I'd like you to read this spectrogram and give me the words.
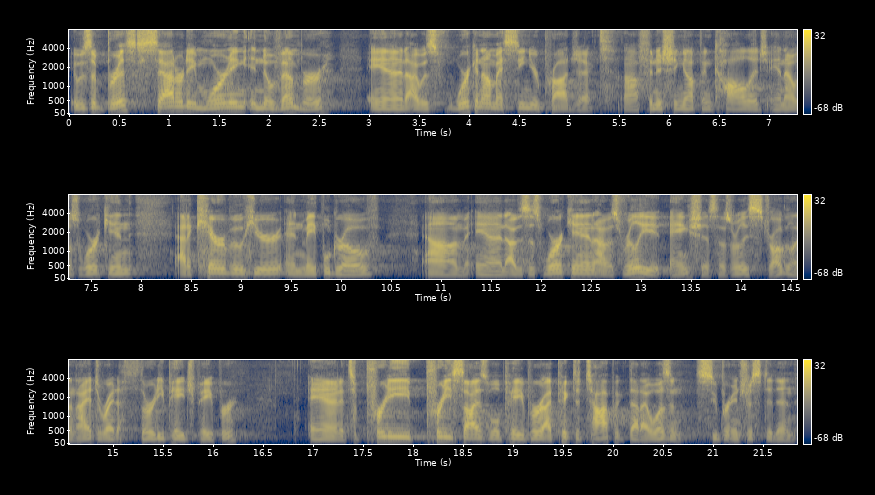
It was a brisk Saturday morning in November and I was working on my senior project, uh, finishing up in college, and I was working at a Caribou here in Maple Grove. Um, and I was just working, I was really anxious, I was really struggling. I had to write a 30 page paper, and it's a pretty, pretty sizable paper. I picked a topic that I wasn't super interested in,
